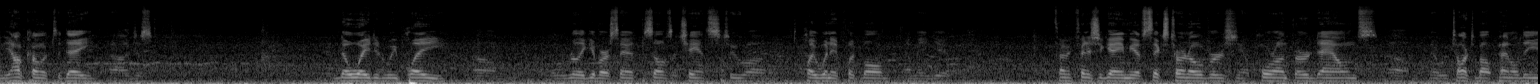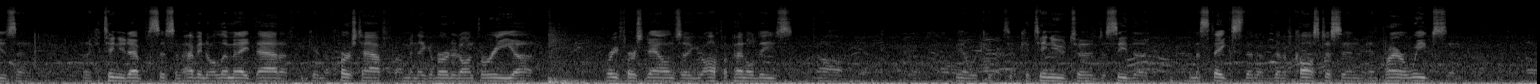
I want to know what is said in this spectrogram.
in the outcome of today. Uh, just no way did we play um, or really give ourselves a chance to, uh, to play winning football. I mean, you, time you finish a game, you have six turnovers. You know, poor on third downs. Um, you know, we talked about penalties and the continued emphasis of having to eliminate that. I think in the first half, I mean, they converted on three uh, three first downs. Uh, you're off of penalties. Um, you know, we could continue to, to see the, the mistakes that have, that have cost us in, in prior weeks. And, um,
